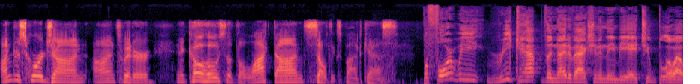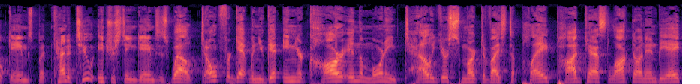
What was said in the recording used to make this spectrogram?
underscore John on Twitter, and co host of the Locked On Celtics podcast. Before we recap the night of action in the NBA, two blowout games, but kind of two interesting games as well. Don't forget when you get in your car in the morning, tell your smart device to play podcast Locked On NBA.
